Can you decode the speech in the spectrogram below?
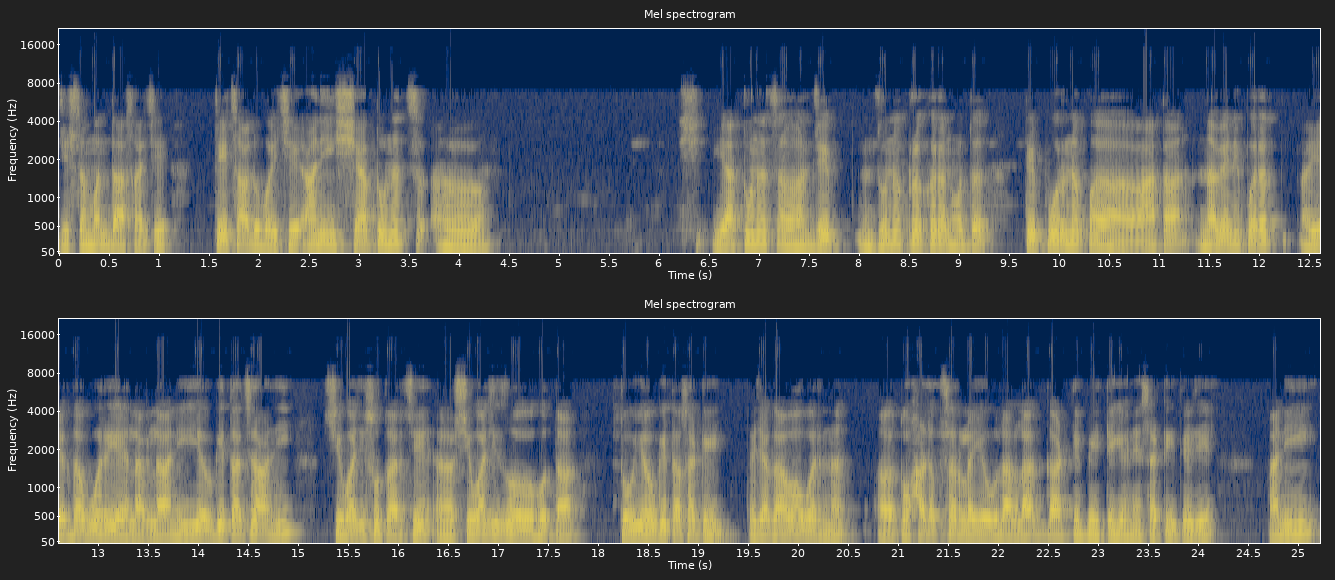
जे संबंध असायचे ते चालू व्हायचे आणि शातूनच अं, यातूनच जे जुनं प्रकरण होतं ते पूर्ण आता नव्याने परत एकदा वर यायला लागलं आणि योगिताचं आणि शिवाजी सुतारचे शिवाजी जो होता तो योगितासाठी त्याच्या गावावरनं तो हडपसरला येऊ लागला गाठी भेटी घेण्यासाठी त्याचे. आणि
